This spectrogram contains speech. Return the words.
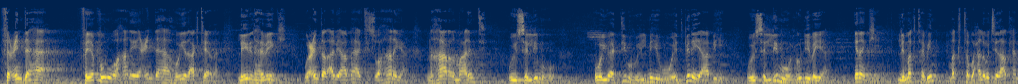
Fa cindahaa fayakuunu uu ahaanaya cindahaa hooyada agteeda leylan habeenkii wa cinda alabi aabbaha agtiisu ahaanaya nahaaran maalintii wayusalimuhu wayuadibuhu ilmihii wuu edbinaya aabbihii wayusalimuhu wuxuu dhiibayaa inankii limaktabin maktab waxaa loga jeeda halkan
